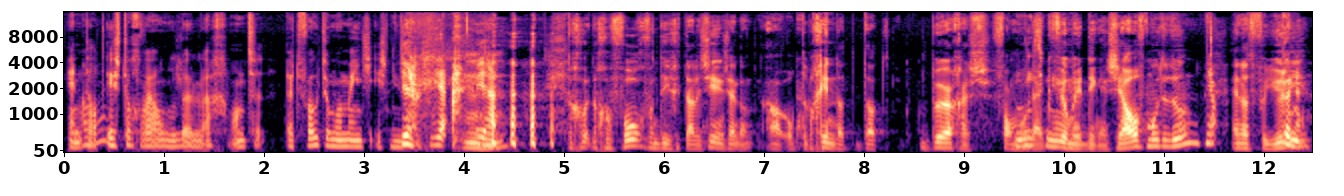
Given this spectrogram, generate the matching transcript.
En dat Oh. is toch wel lullig, want het fotomomentje is nu. Ja. Ja, Mhm. Ja. De, ge- de gevolgen van digitalisering zijn dan al op het begin dat, dat burgers van Moerdijk veel meer dingen zelf moeten doen. Ja. En dat voor jullie Kunnen.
